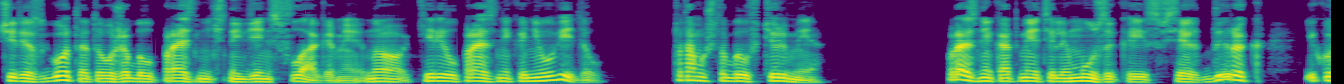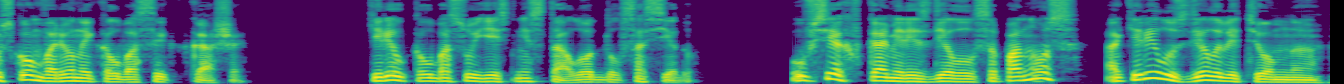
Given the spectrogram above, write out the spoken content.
Через год это уже был праздничный день с флагами, но Кирилл праздника не увидел, потому что был в тюрьме. Праздник отметили музыкой из всех дырок и куском вареной колбасы к каше. Кирилл колбасу есть не стал, отдал соседу. У всех в камере сделался понос, а Кириллу сделали темную,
